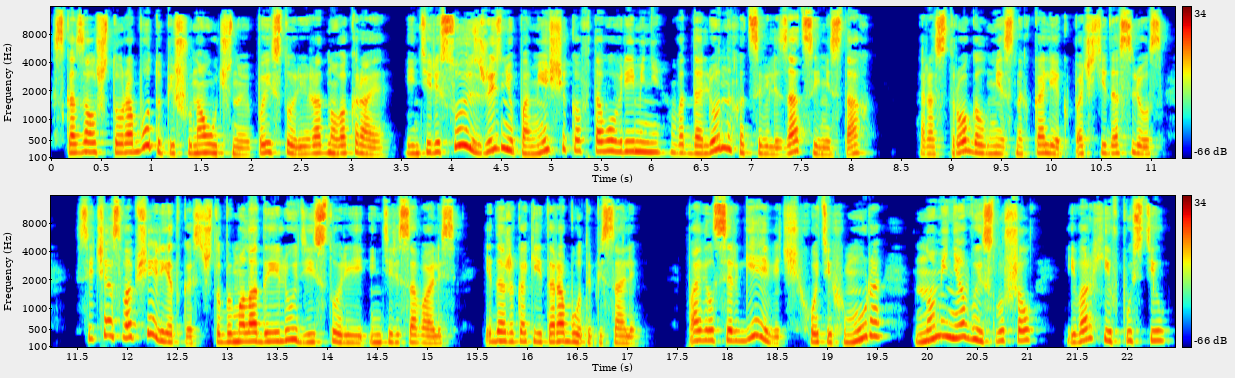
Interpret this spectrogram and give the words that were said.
сказал, что работу пишу научную по истории родного края, интересуюсь жизнью помещиков того времени в отдаленных от цивилизации местах. Растрогал местных коллег почти до слез. Сейчас вообще редкость, чтобы молодые люди историей интересовались и даже какие-то работы писали. Павел Сергеевич, хоть и хмуро, но меня выслушал и в архив пустил.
